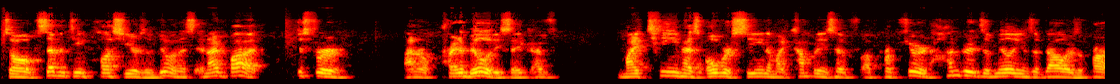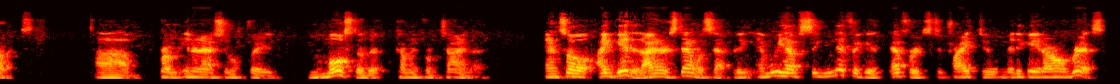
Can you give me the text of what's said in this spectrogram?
So 17 plus years of doing this, and I've bought just for I don't know credibility sake. I've my team has overseen and my companies have uh, procured hundreds of millions of dollars of products um, from international trade, most of it coming from China. And so I get it. I understand what's happening. And we have significant efforts to try to mitigate our own risk.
